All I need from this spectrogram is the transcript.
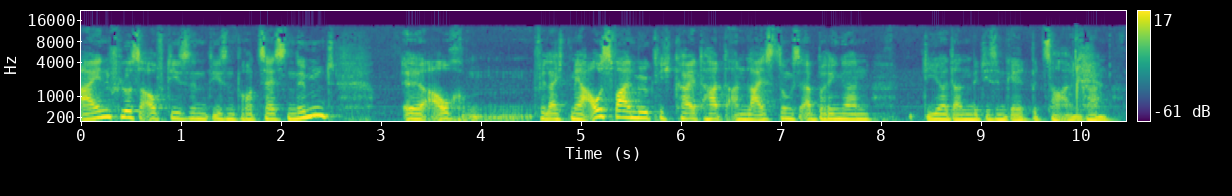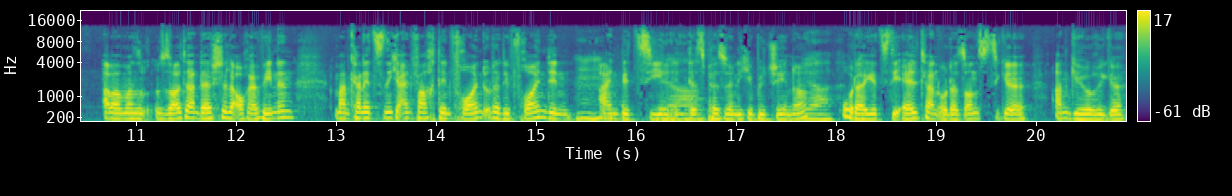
äh, Einfluss auf diesen, diesen Prozess nimmt, äh, auch vielleicht mehr Auswahlmöglichkeit hat an Leistungserbringern, die er dann mit diesem Geld bezahlen kann. Aber man sollte an der Stelle auch erwähnen, man kann jetzt nicht einfach den Freund oder die Freundin mhm. einbeziehen ja. in das persönliche Budget, ne? Ja. Oder jetzt die Eltern oder sonstige Angehörige.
